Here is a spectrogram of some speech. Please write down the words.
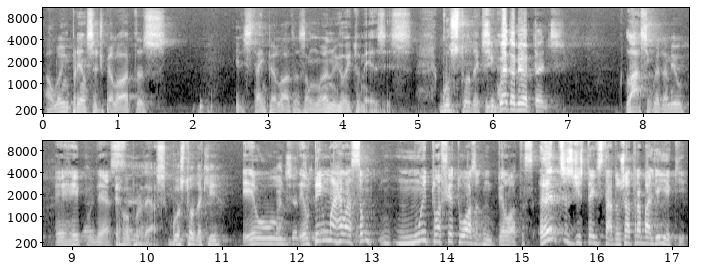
Alô, imprensa de Pelotas. Ele está em Pelotas há um ano e oito meses. Gostou daqui? 50 mil habitantes. Lá, 50 mil? Errei por 10. Errou por 10. Gostou daqui? Eu, eu tenho uma relação muito afetuosa com Pelotas. Antes de ter estado, eu já trabalhei aqui.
